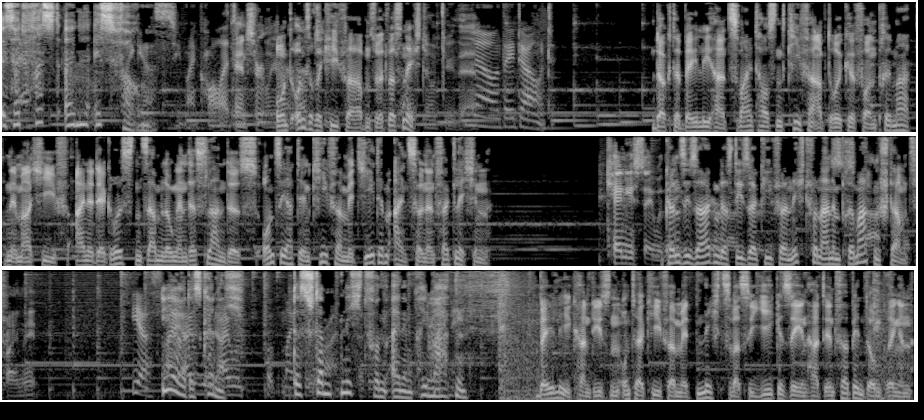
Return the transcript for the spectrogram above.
Es hat fast eine S-Form. Und unsere Kiefer haben so etwas nicht. Dr. Bailey hat 2000 Kieferabdrücke von Primaten im Archiv, eine der größten Sammlungen des Landes, und sie hat den Kiefer mit jedem einzelnen verglichen. Können Sie sagen, dass dieser Kiefer nicht von einem Primaten stammt? Ja, das kann ich. Das stammt nicht von einem Primaten. Bailey kann diesen Unterkiefer mit nichts, was sie je gesehen hat, in Verbindung bringen.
